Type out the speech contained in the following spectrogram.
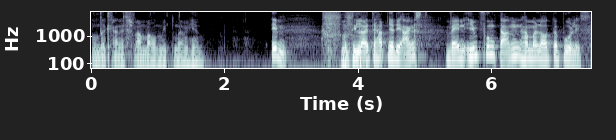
Und ein kleines Schwammerl mitten am Hirn. eben. Und die Leute hatten ja die Angst, wenn Impfung, dann haben wir lauter Burlis.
